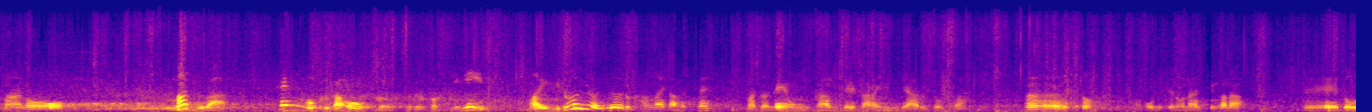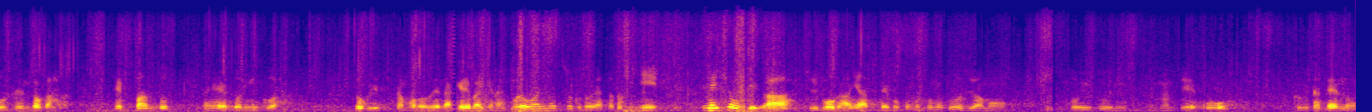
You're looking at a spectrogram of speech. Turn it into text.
まあ、あのまずは、天国がオープンするときに、まあ、いろいろいろいろ考えたんですね。まずはネオン管デザインであるとか、うんと、お店のなんていうかな、えー、動線とか、鉄板と、えー、ドリンクは独立したものでなければいけない。これは命食堂をやったときに、提供機が厨房側にあって、僕もその当時はもう、そういうふうに、なんて、こう、組み立てんの、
